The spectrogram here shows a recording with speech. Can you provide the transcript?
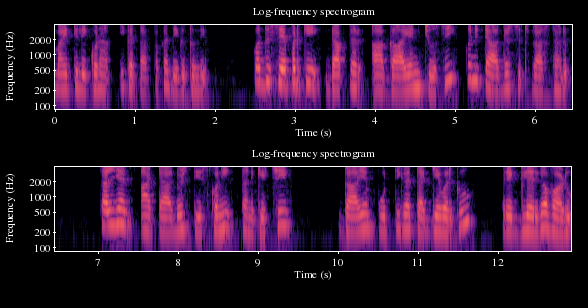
మైథిలి కూడా ఇక తప్పక దిగుతుంది. కొద్దిసేపటికి డాక్టర్ ఆ గాయాన్ని చూసి కొన్ని టాబ్లెట్స్ రాస్తాడు. కళ్యాణ్ ఆ టాబ్లెట్స్ తీసుకొని తనకిచ్చి గాయం పూర్తిగా తగ్గే వరకు రెగ్యులర్గా వాడు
